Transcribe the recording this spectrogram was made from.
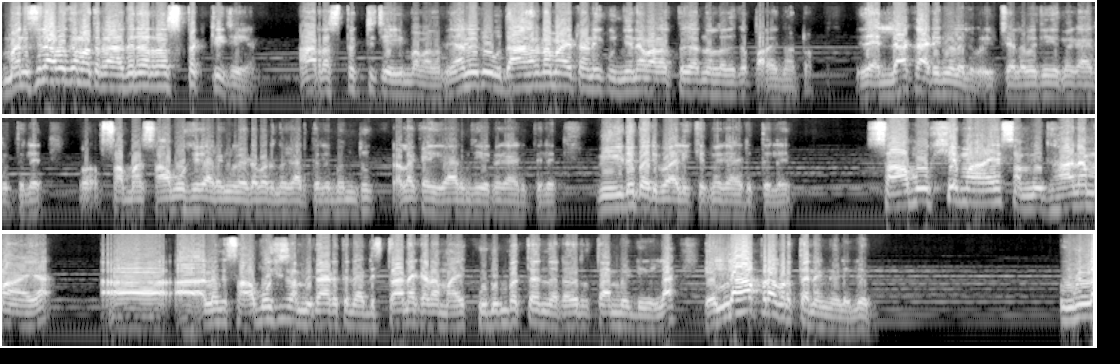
മനസ്സിലാവുക മാത്രമല്ല അതിനെ റെസ്പെക്ട് ചെയ്യണം. ആ റെസ്പെക്ട് ചെയ്യുമ്പോൾ മാത്രം. ഞാനൊരു ഉദാഹരണമായിട്ടാണ് ഈ കുഞ്ഞിനെ വളർത്തുക എന്നുള്ളതൊക്കെ പറയുന്നത് കേട്ടോ. ഇത് എല്ലാ കാര്യങ്ങളിലും ഈ ചെലവ് ചെയ്യുന്ന കാര്യത്തിൽ സമ കാര്യങ്ങൾ ഇടപെടുന്ന കാര്യത്തിൽ ബന്ധുക്കളെ കൈകാര്യം ചെയ്യുന്ന കാര്യത്തിൽ വീട് പരിപാലിക്കുന്ന കാര്യത്തിൽ സാമൂഹ്യമായ സംവിധാനമായ അല്ലെങ്കിൽ സാമൂഹ്യ സംവിധാനത്തിന്റെ അടിസ്ഥാനകരമായി കുടുംബത്തെ നിലനിർത്താൻ വേണ്ടിയുള്ള എല്ലാ പ്രവർത്തനങ്ങളിലും ഉള്ള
